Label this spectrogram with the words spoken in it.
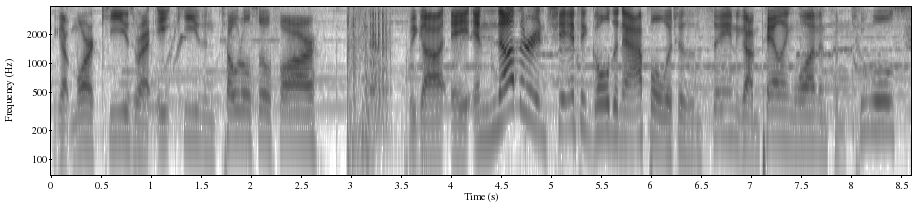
We got more keys. We're at eight keys in total so far. We got a another enchanted golden apple, which is insane. We got impaling one and some tools.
